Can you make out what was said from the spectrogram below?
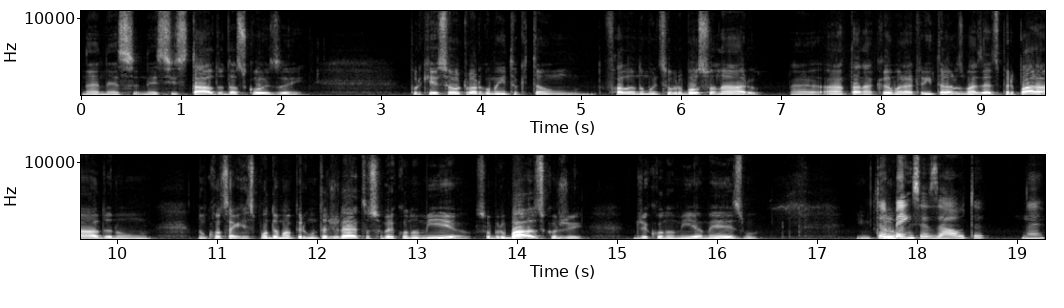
né? nesse, nesse estado das coisas aí. Porque esse é outro argumento que estão falando muito sobre o Bolsonaro. É, ah, está na Câmara há 30 anos, mas é despreparado, não, não consegue responder uma pergunta direta sobre economia, sobre o básico de, de economia mesmo. Então, Também se exalta, né?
